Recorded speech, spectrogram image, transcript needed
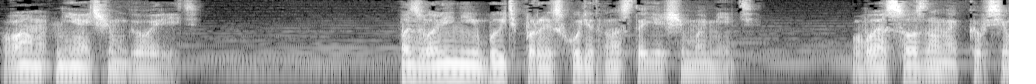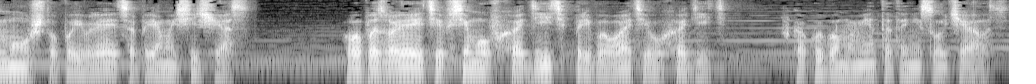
Вам не о чем говорить. Позволение быть происходит в настоящем моменте. Вы осознаны ко всему, что появляется прямо сейчас. Вы позволяете всему входить, пребывать и уходить, какой бы момент это ни случалось.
